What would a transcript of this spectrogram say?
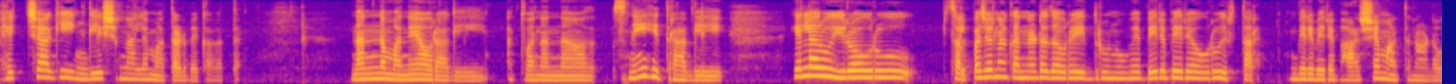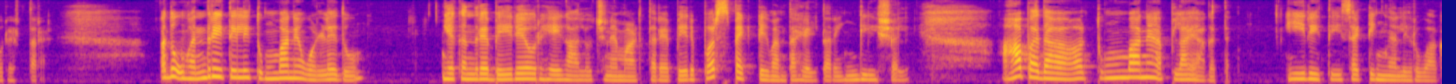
ಹೆಚ್ಚಾಗಿ ಇಂಗ್ಲೀಷ್ನಲ್ಲೇ ಮಾತಾಡಬೇಕಾಗತ್ತೆ. ನನ್ನ ಮನೆಯವರಾಗಲಿ ಅಥವಾ ನನ್ನ ಸ್ನೇಹಿತರಾಗಲಿ ಎಲ್ಲರೂ ಇರೋವರು ಸ್ವಲ್ಪ ಜನ ಕನ್ನಡದವರೇ ಇದ್ರೂ ಬೇರೆ ಬೇರೆಯವರು ಇರ್ತಾರೆ. ಬೇರೆ ಬೇರೆ ಭಾಷೆ ಮಾತನಾಡೋರು ಇರ್ತಾರೆ. ಅದು ಒಂದು ರೀತಿಯಲ್ಲಿ ತುಂಬಾ ಒಳ್ಳೆಯದು ಯಾಕಂದರೆ ಬೇರೆಯವ್ರು ಹೇಗೆ ಆಲೋಚನೆ ಮಾಡ್ತಾರೆ, ಬೇರೆ ಪರ್ಸ್ಪೆಕ್ಟಿವ್ ಅಂತ ಹೇಳ್ತಾರೆ ಇಂಗ್ಲೀಷಲ್ಲಿ. ಆ ಪದ ತುಂಬಾ ಅಪ್ಲೈ ಆಗುತ್ತೆ. ಈ ರೀತಿ ಸೆಟ್ಟಿಂಗ್ನಲ್ಲಿರುವಾಗ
